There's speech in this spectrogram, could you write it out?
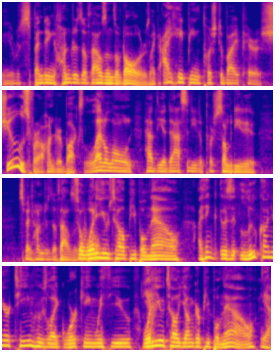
you're spending hundreds of thousands of dollars. Like I hate being pushed to buy a pair of shoes for a hundred bucks, let alone have the audacity to push somebody to spend hundreds of thousands. So of what do you tell people now? I think is it Luke on your team who's like working with you. What do you tell younger people now? Yeah.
